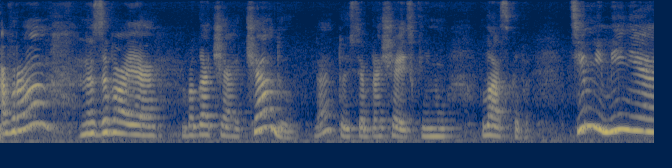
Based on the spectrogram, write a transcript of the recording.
Авраам, называя богача чаду, да, то есть обращаясь к нему ласково, тем не менее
